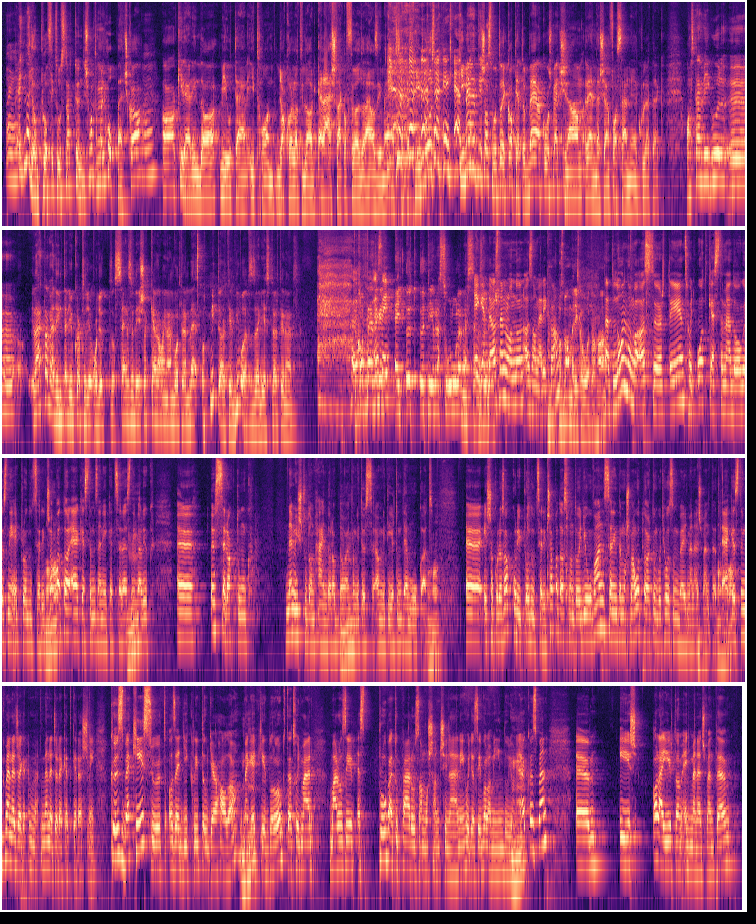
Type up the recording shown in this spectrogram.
Igen. Egy nagyon profitusnak tűnt, és mondtam, hogy hoppácska, a Király Linda miután itthon gyakorlatilag elásták a föld alá azért, mert elszedtek himnuszt, kiment, és azt mondta, hogy kapjátok be, akkor most megcsinálom rendesen faszán nélkületek. Aztán végül ö, láttam veled interjúkat, hogy, hogy ott a szerződésekkel, ahogy nem volt rendben, ott mi történt? Mi volt az egész történet? Te kaptál meg egy, egy- öt, öt évre szóló lemez Igen, de az nem London, az Amerika. Az már Amerika volt, aha. Tehát Londonban az történt, hogy ott kezdtem el dolgozni egy produceri Aha. csapattal, elkezdtem zenéket szerezni velük. Ö, Összeraktunk nem is tudom hány darab dalt, amit, össze, amit írtunk, demókat. Aha. És akkor az akkori produceri csapat azt mondta, hogy jó van, szerintem most már ott tartunk, hogy hozzunk be egy menedzsmentet. Aha. Elkezdtünk menedzser, menedzsereket keresni. Közben készült az egyik klip, ugye a hala, meg egy-két dolog, tehát hogy már, már azért ezt próbáltuk párhuzamosan csinálni, hogy azért valami induljon el közben. És aláírtam egy menedzsmenttel,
